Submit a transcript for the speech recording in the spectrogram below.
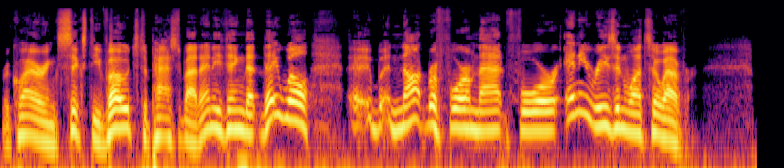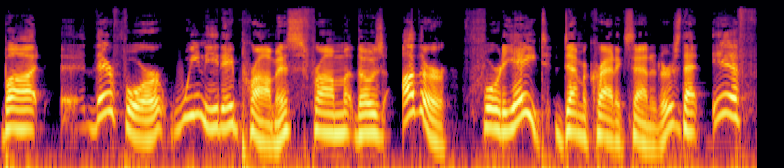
requiring 60 votes to pass about anything, that they will uh, not reform that for any reason whatsoever. But uh, therefore, we need a promise from those other 48 Democratic senators that if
